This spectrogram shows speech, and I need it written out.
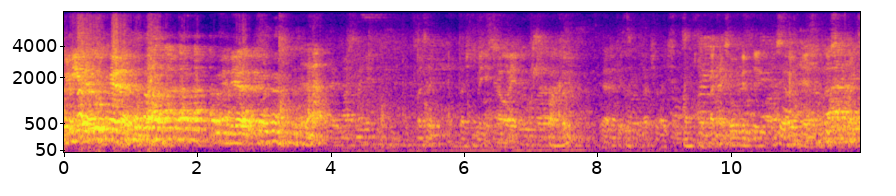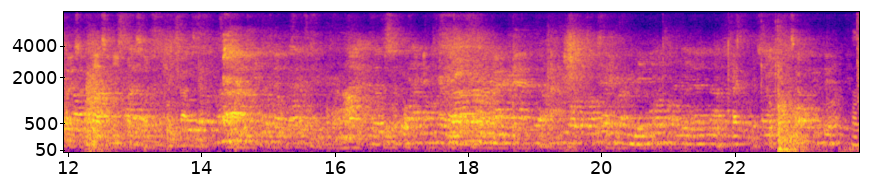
We need to look better. Okay, so what we're going to do is go ahead and do some photos of this and you can sign the contract. Okay, cool, let's go. That's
